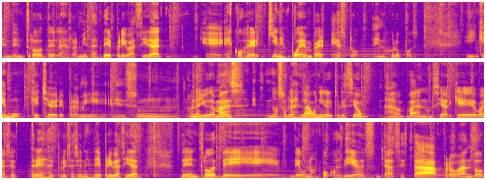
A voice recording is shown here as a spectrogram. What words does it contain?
dentro de las herramientas de privacidad eh, escoger quiénes pueden ver esto en los grupos. Y qué, qué chévere para mí. Es una ayuda más. No solo es la única actualización, Ah, van a anunciar que van a ser tres actualizaciones de privacidad dentro de, unos pocos días. Ya se está probando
